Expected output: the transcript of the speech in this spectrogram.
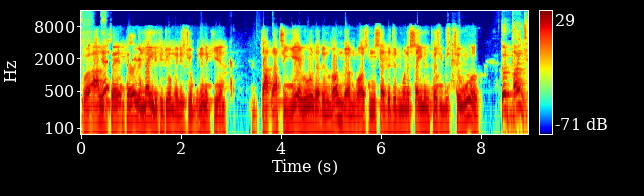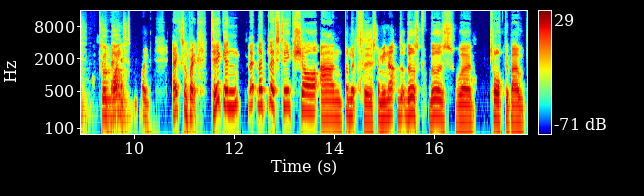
Well, and yeah. bear, bear in mind, if you don't mind his jumping in again, that that's a year older than Rondon was, and they said they didn't want to sign him because he was too old. Good point. Good point. Excellent point. Excellent point. Taking let, let let's take Schär and Dummett first. I mean that those those were talked about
